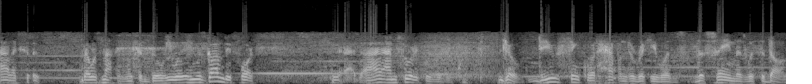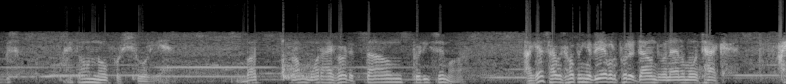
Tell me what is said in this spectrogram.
Alex, uh, there was nothing we could do. He was, he was gone before. I, I'm sure it was Ricky. Joe, do you think what happened to Ricky was the same as with the dogs? I don't know for sure yet. But from what I heard, it sounds pretty similar. I guess I was hoping you'd be able to put it down to an animal attack. I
